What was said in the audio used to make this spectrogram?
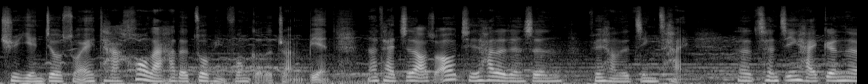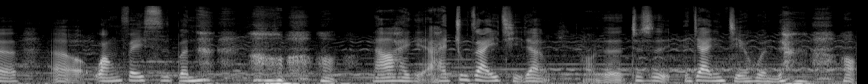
去研究说，哎，他后来他的作品风格的转变，那才知道说，哦，其实他的人生非常的精彩。呃，曾经还跟了呃王菲私奔，然后还给还住在一起这样，好的就是人家已经结婚这样，好，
